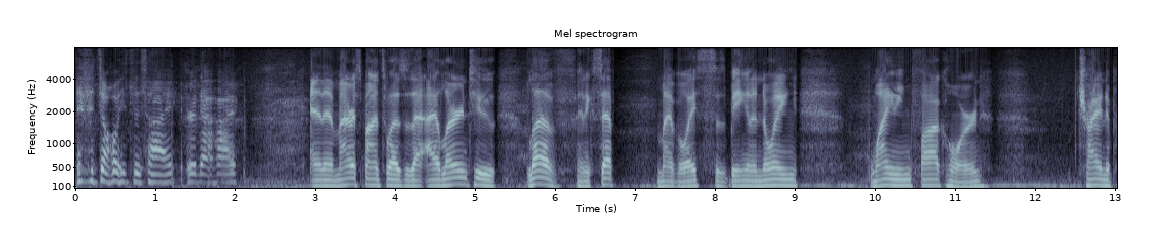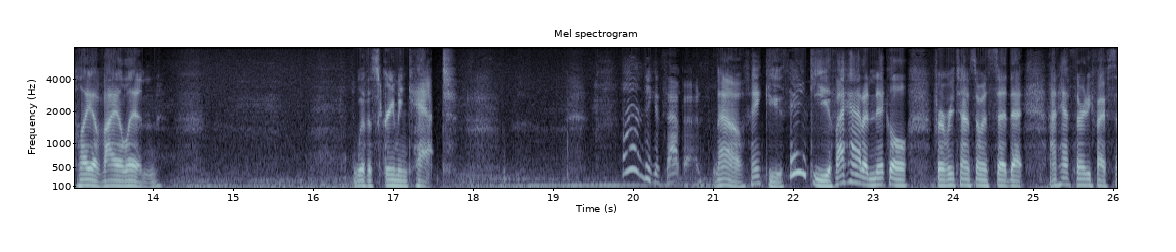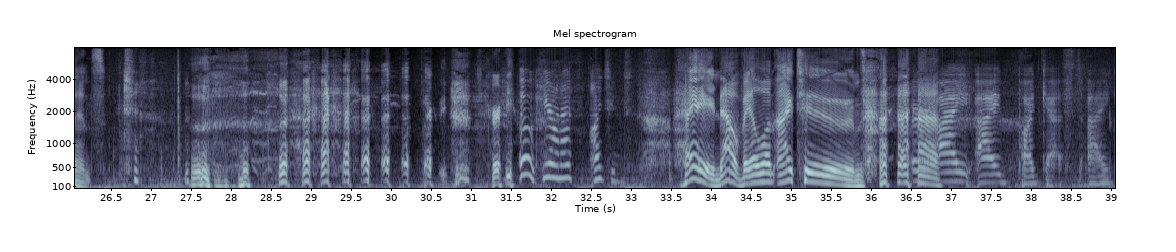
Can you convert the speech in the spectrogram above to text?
If it's always this high or that high. And then my response was that I learned to love and accept my voice as being an annoying, whining foghorn trying to play a violin with a screaming cat. Don't think it's that bad. No, thank you. Thank you. If I had a nickel for every time someone said that, I'd have 35 cents. 30, 30. Oh, here on iTunes Hey, now available on iTunes. or i i podcast. I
